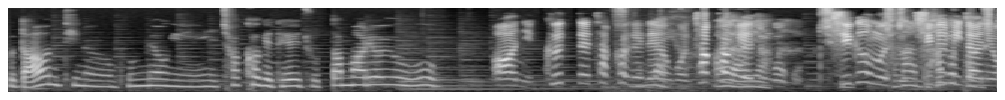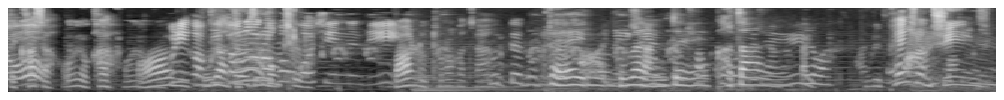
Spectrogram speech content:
그 나은티는 분명히 착하게 대해줬단 말이에요. 아니 그때 착하게 대한. 건 착하게 아야, 해준 아야. 거고 지금은 저 지금이잖여. 때 가자. 어여 가. 어여. 아니, 우리가 그 우리한테 돈으로 본. 것이 있는데 마을로 돌아가자. 그때도 그래 이러면 보면 안 돼. 착하지. 가자 야 빨리 와. 우리 펜션 주인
